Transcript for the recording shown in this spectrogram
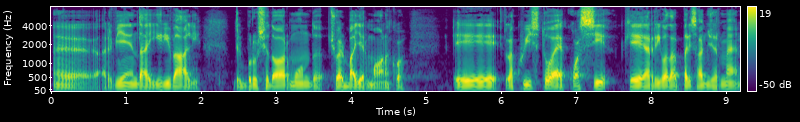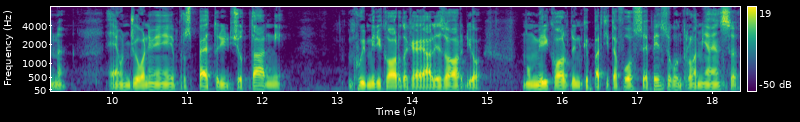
eh, riviene dai rivali del Borussia Dortmund, cioè il Bayern Monaco. E l'acquisto è Quassi che arriva dal Paris Saint Germain, è un giovane prospetto di 18 anni, in cui mi ricordo che all'esordio, non mi ricordo in che partita fosse, penso contro la Miens,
